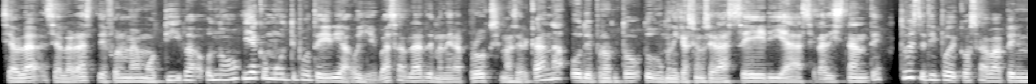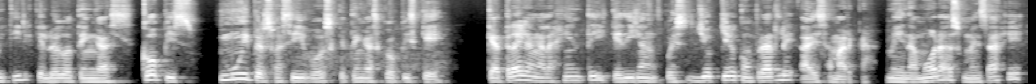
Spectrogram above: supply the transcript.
si, habla, si hablarás de forma emotiva o no, y ya como último te diría, oye, ¿vas a hablar de manera próxima, cercana, o de pronto tu comunicación será seria, será distante? Todo este tipo de cosas va a permitir que luego tengas copies muy persuasivos, que tengas copies que, que atraigan a la gente y que digan, pues yo quiero comprarle a esa marca. Me enamora su mensaje,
